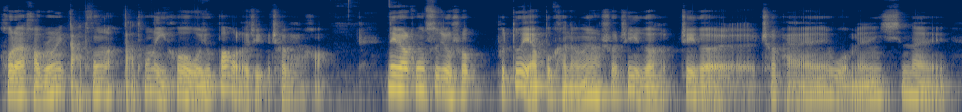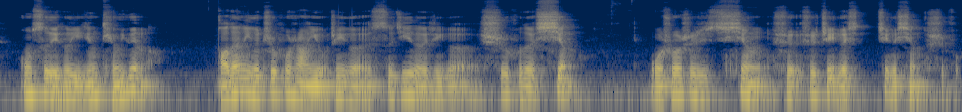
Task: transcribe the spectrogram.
后来好不容易打通了，打通了以后我就报了这个车牌号，那边公司就说不对啊，不可能啊，说这个这个车牌我们现在公司里头已经停运了。好在那个支付上有这个司机的这个师傅的姓，我说是姓是是这个这个姓的师傅，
